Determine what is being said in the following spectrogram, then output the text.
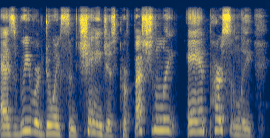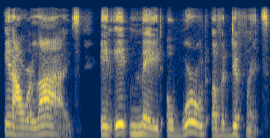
as we were doing some changes professionally and personally in our lives, and it made a world of a difference.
